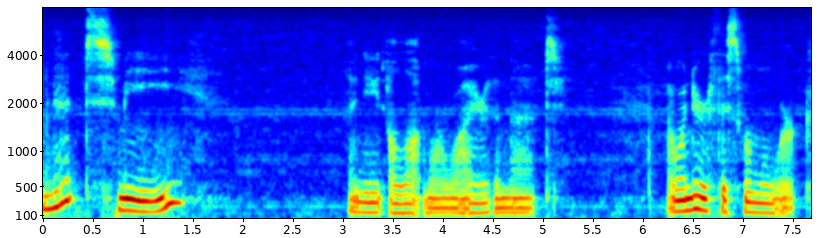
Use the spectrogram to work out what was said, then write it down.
Let me, I need a lot more wire than that. I wonder if this one will work.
